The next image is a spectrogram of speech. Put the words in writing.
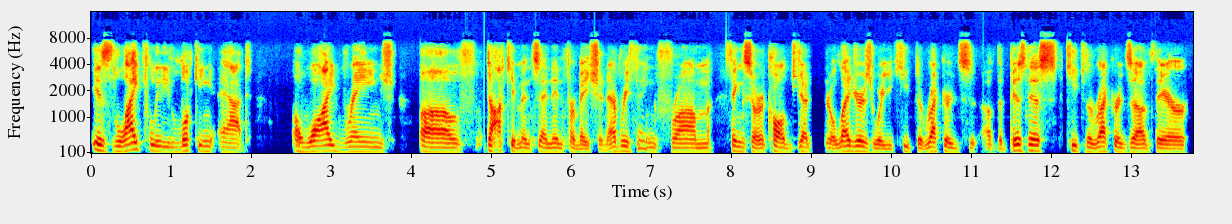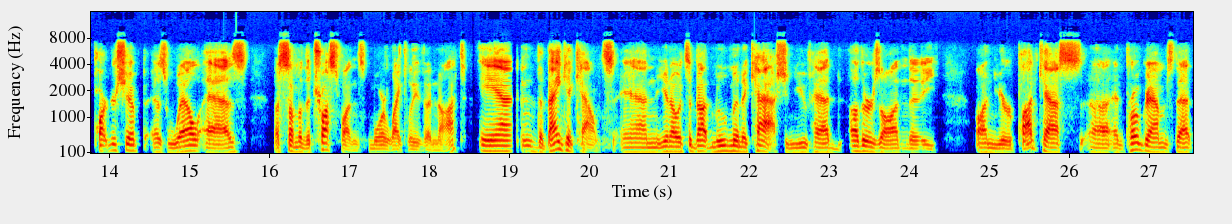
is likely looking at a wide range of documents and information, everything from things that are called general ledgers, where you keep the records of the business, keep the records of their partnership, as well as uh, some of the trust funds more likely than not and the bank accounts. And you know it's about movement of cash. And you've had others on the on your podcasts uh, and programs that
